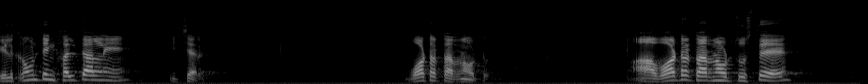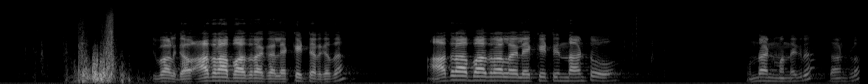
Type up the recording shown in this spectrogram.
వీళ్ళు కౌంటింగ్ ఫలితాలని ఇచ్చారు. ఓటర్ టర్నౌట్ ఆ ఓటర్ టర్నౌట్ చూస్తే ఇవాళ గా- ఆదరా బాదరాగా లెక్కెట్టారు కదా? ఆదరా బాదరాలా లెక్కెట్టిన దాంట్లో ఉందండి మన దగ్గర దాంట్లో?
